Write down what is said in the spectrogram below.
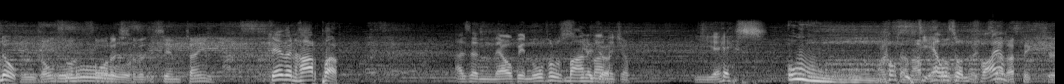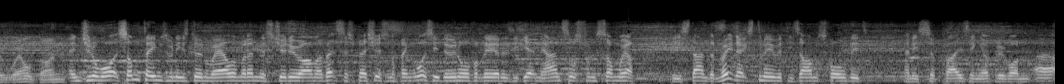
No. He was also oh. at Forest at the same time. Kevin Harper? As in the Albion Rovers manager. manager. Yes. Ooh, oh, Dalziel's on fire. Terrific show, well done. And do you know what? Sometimes when he's doing well and we're in the studio, I'm a bit suspicious and I think, what's he doing over there? Is he getting the answers from somewhere? He's standing right next to me with his arms folded and he's surprising everyone. Uh,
